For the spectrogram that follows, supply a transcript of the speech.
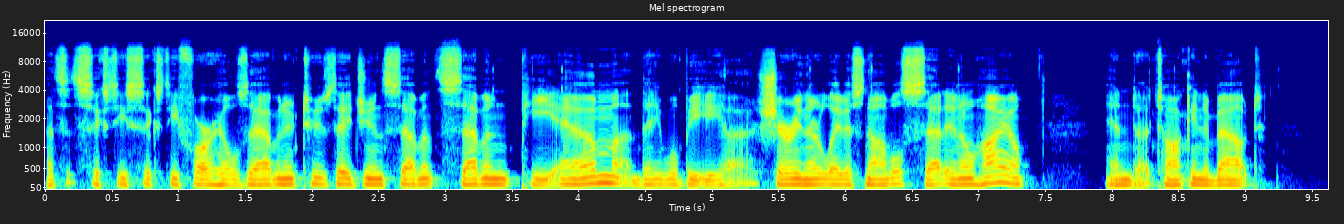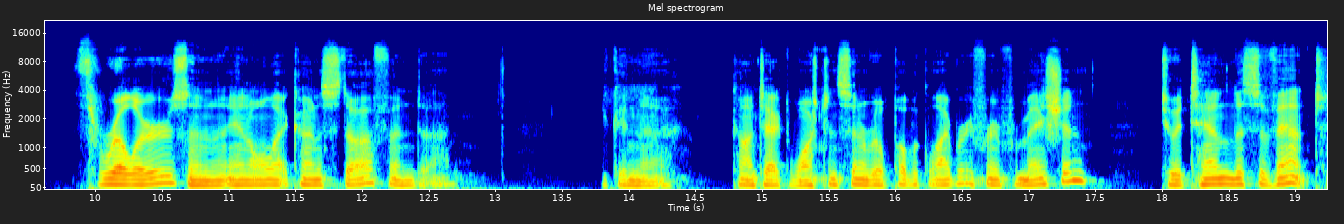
that's at 6060 Far Hills Avenue, Tuesday, June 7th, 7 p.m. They will be uh, sharing their latest novels set in Ohio and uh, talking about thrillers and, and all that kind of stuff. And uh, you can uh, contact Washington Centerville Public Library for information to attend this event.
